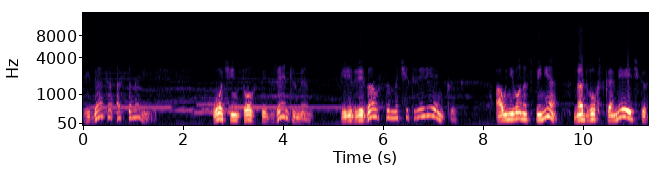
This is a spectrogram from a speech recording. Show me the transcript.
ребята остановились. Очень толстый джентльмен передвигался на четвереньках, а у него на спине на двух скамеечках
